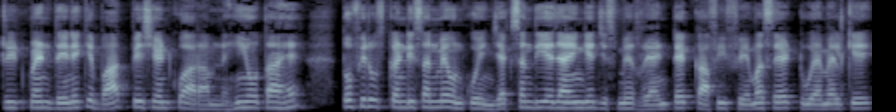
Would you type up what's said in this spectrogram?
ट्रीटमेंट देने के बाद पेशेंट को आराम नहीं होता है तो फिर उस कंडीशन में उनको इंजेक्शन दिए जाएँगे, जिसमें रेंटेक काफ़ी फ़ेमस है टू एम के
